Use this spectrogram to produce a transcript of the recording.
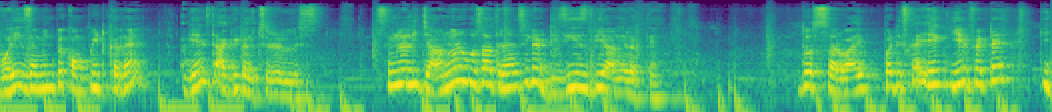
वही ज़मीन पे कॉम्पीट कर रहे हैं अगेंस्ट एग्रीकल्चरलिस्ट सिमिलरली जानवरों के साथ रहने से डिज़ीज़ भी आने लगते हैं। जो सर्वाइव बट इसका एक ये इफ़ेक्ट है कि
